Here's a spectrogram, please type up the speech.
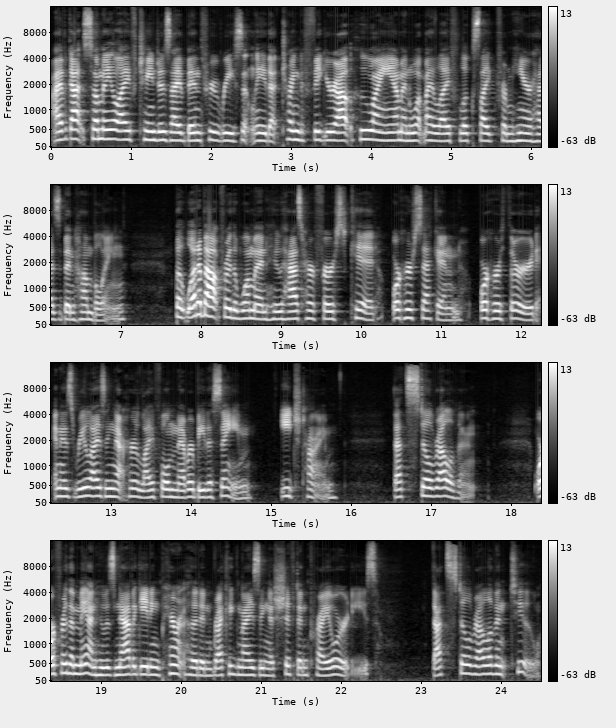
I've got so many life changes I've been through recently that trying to figure out who I am and what my life looks like from here has been humbling. But what about for the woman who has her first kid, or her second, or her third, and is realizing that her life will never be the same each time? That's still relevant. Or for the man who is navigating parenthood and recognizing a shift in priorities? That's still relevant too.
